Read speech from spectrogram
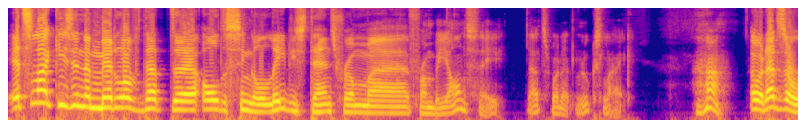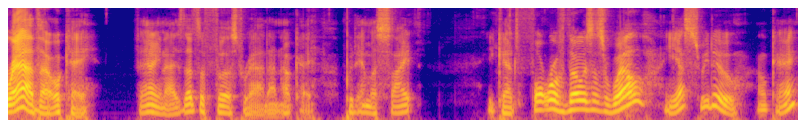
it's like he's in the middle of that uh, all the single ladies dance from uh, from Beyonce. That's what it looks like. Huh. Oh, that's a rare though. Okay. Very nice. That's the first rare then. Okay. Put him aside. You get four of those as well? Yes, we do. Okay.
